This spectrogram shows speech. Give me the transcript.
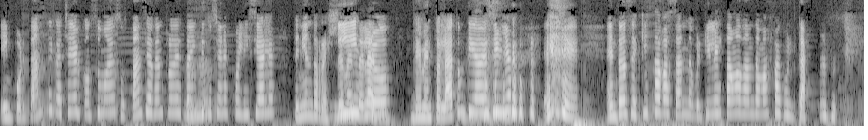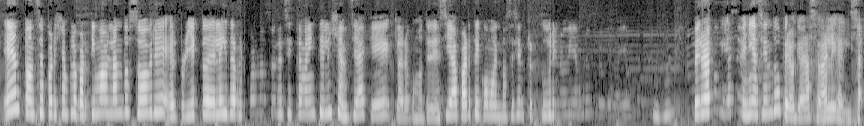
importante, ¿cachai? El consumo de sustancias dentro de estas Ujú. instituciones policiales, teniendo De registro, mentolatum. de mentolatum, te iba a decir yo. Entonces, ¿qué está pasando? ¿Por qué le estamos dando más facultad? Entonces, por ejemplo, partimos hablando sobre el proyecto de ley de reforma sobre el sistema de inteligencia, que, claro, como te decía, parte como en, no sé si entre octubre y noviembre, creo que noviembre, pero algo que ya se venía haciendo, pero que ahora se va a legalizar.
